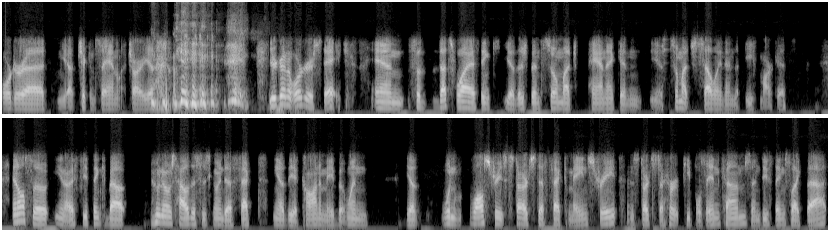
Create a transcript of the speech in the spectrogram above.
order a know, chicken sandwich are you? You're going to order a steak. And so that's why i think yeah there's been so much panic and you know so much selling in the beef markets. And also you know if you think about who knows how this is going to affect you know the economy but when you know when Wall Street starts to affect Main Street and starts to hurt people's incomes and do things like that,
